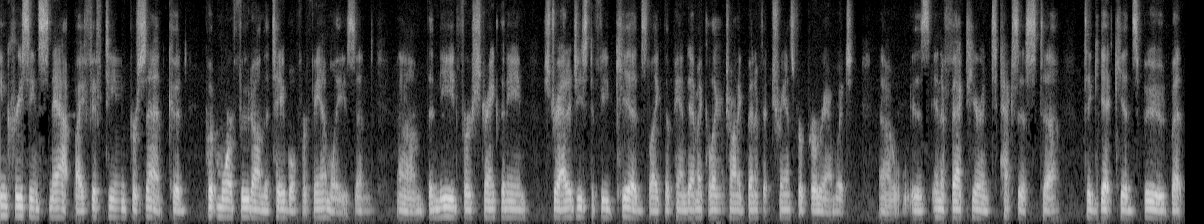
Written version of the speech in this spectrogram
increasing SNAP by 15% could put more food on the table for families and um, the need for strengthening strategies to feed kids, like the Pandemic Electronic Benefit Transfer Program, which uh, is in effect here in Texas to to get kids food. But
